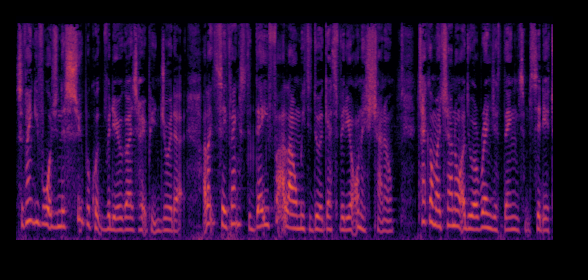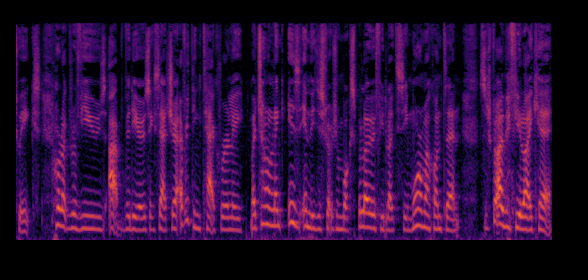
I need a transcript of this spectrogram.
So thank you for watching this super quick video guys, I hope you enjoyed it. I'd like to say thanks to Dave for allowing me to do a guest video on his channel. Check out my channel, I do a range of things, some Cydia tweaks, product reviews, app videos, etc. Everything tech really. My channel link is in the description box below if you'd like to see more of my content. Subscribe if you like it.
